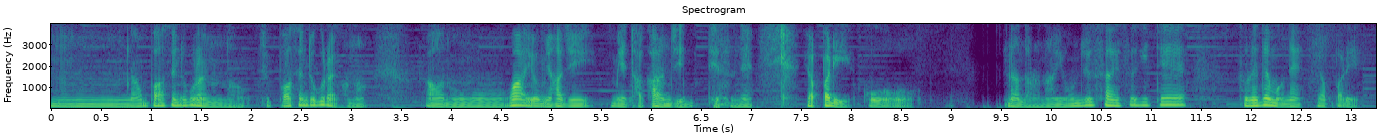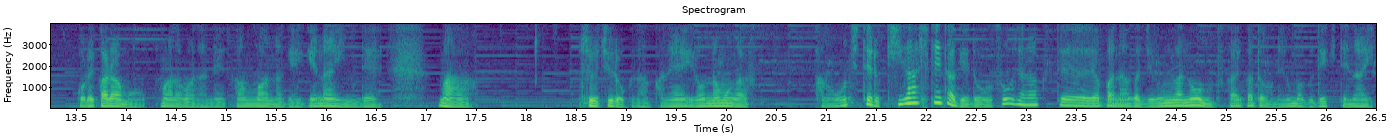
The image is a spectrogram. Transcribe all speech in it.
うーん、何パーセントぐらいなんだろう ?10% ぐらいかな？あのー、は読み始めた感じですね。やっぱり、こう、なんだろうな、40歳過ぎて、それでもね、やっぱり、これからもまだまだね、頑張んなきゃいけないんで、まあ、集中力なんかね、いろんなものがあの、落ちてる気がしてたけど、そうじゃなくて、やっぱなんか自分が脳の使い方をね、うまくできてない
